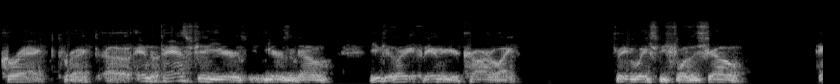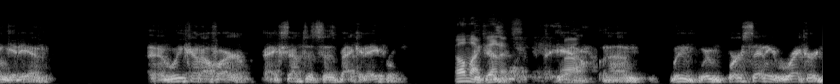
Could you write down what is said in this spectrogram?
Correct, correct. Uh, in the past few years, years ago, you could enter your car like three weeks before the show and get in. uh, we cut off our acceptances back in April. Oh my because, goodness! Yeah, wow. um, we, we we're setting a record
